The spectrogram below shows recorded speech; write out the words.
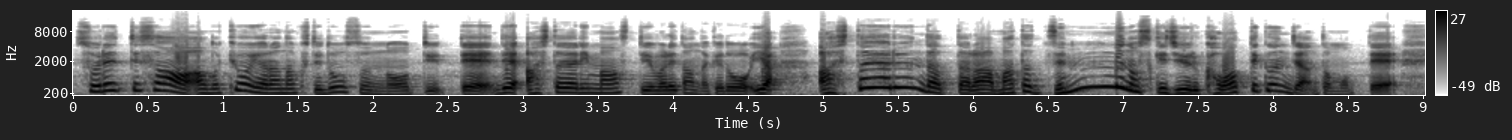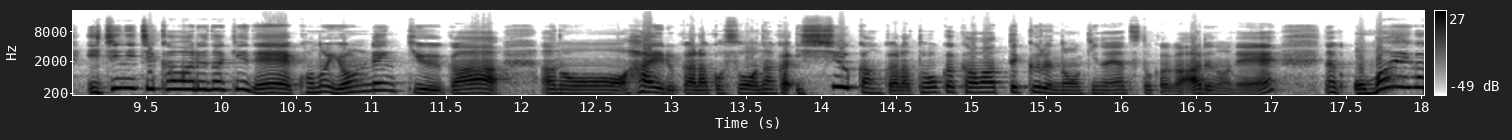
それってさあの今日やらなくてどうすんの？って言ってで明日やりますって言われたんだけどいや明日やるんだったらまた全部のスケジュール変わってくんじゃんと思って。1日変わるだけでこの4連休があのの入るからこそなんか1週間から10日変わってくる納期のやつとかがあるのでなんかお前が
